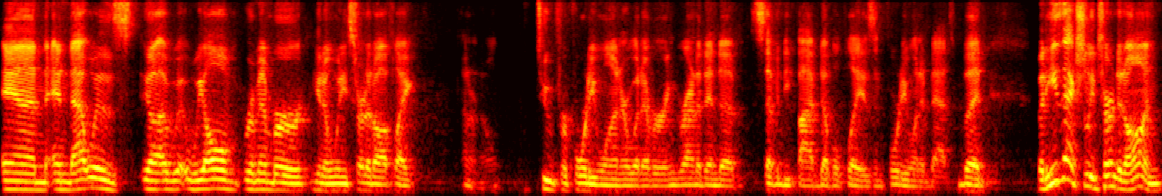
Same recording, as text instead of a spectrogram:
and and that was you know, we, we all remember you know when he started off like I don't know two for forty one or whatever and grounded into seventy five double plays and forty one at bats, but but he's actually turned it on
